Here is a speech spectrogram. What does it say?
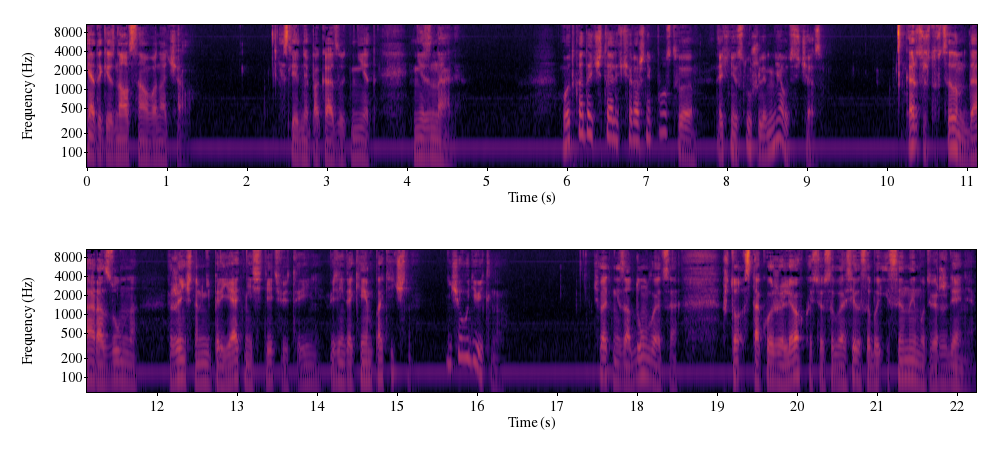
Я таки знал с самого начала. Исследования показывают, нет, не знали. Вот когда читали вчерашний пост, вы, точнее, слушали меня вот сейчас, кажется, что в целом, да, разумно, женщинам неприятнее сидеть в витрине, ведь они такие эмпатичные. Ничего удивительного. Человек не задумывается, что с такой же легкостью согласился бы и с иным утверждением.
